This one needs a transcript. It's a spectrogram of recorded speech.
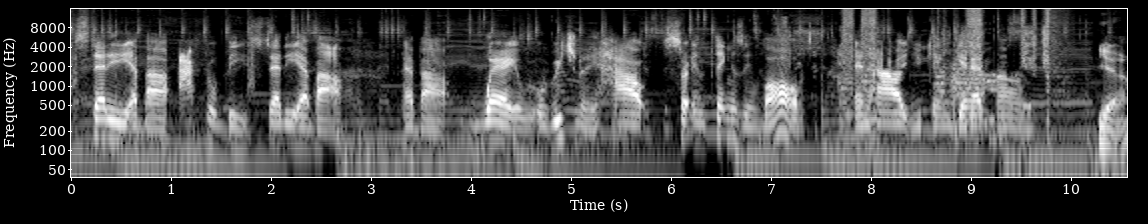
steady about Afrobeat, steady about about where it originally, how certain things involved, and how you can get um Yeah.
